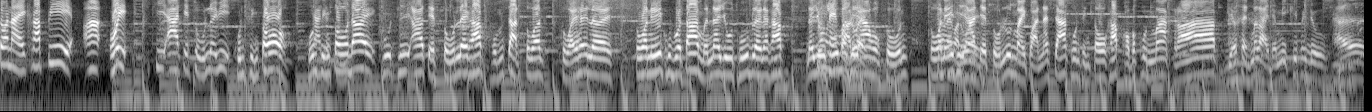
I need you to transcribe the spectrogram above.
ตัวไหนครับพี่อะ โอ้ย TR 70เลยพี่ คุณสิงโต คุณสิงโตได้คู TR 70เลยครับ ผมจัดตัวสวยให้เลย ตัวนี้คูโบต้าเหมือนใน YouTube เลยนะครับ ในเครื่องแรง YouTube กมัว่านด้วย TR 60ตัวนี้เครื่องแรงกว่า TR ด้วย70รุ่นใหม่กว่านะจ๊ะคุณสิงโตครับ ขอบพระคุณมากครับ เดี๋ยวเสร็จเมื่อไหร่เดี๋ยวมีคลิปให้ดู เออ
